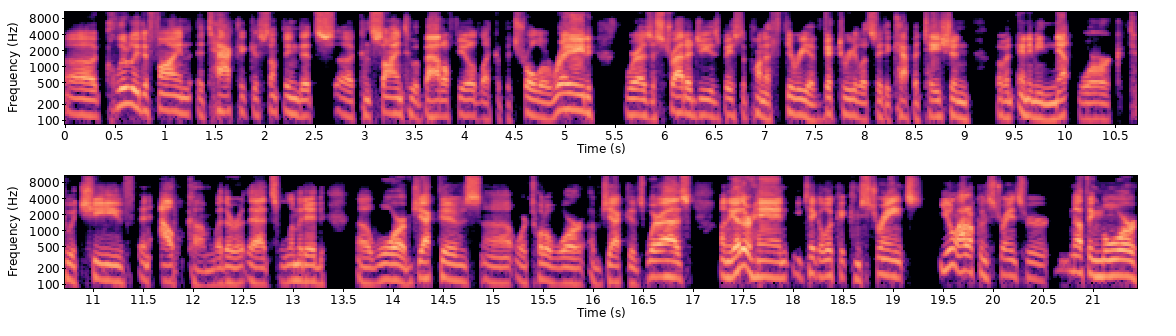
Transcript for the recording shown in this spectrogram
uh, clearly define a tactic as something that's uh, consigned to a battlefield like a patrol or raid, whereas a strategy is based upon a theory of victory, let's say decapitation of an enemy network to achieve an outcome, whether that's limited uh, war objectives uh, or total war objectives. Whereas, on the other hand, you take a look at constraints, unilateral constraints are nothing more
